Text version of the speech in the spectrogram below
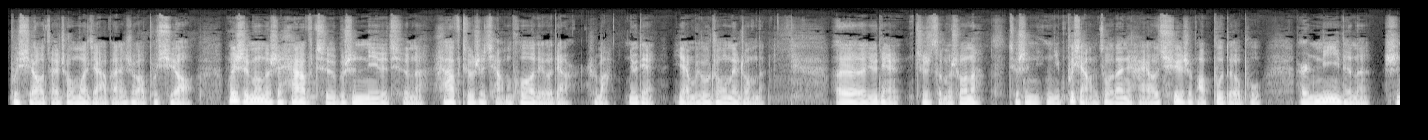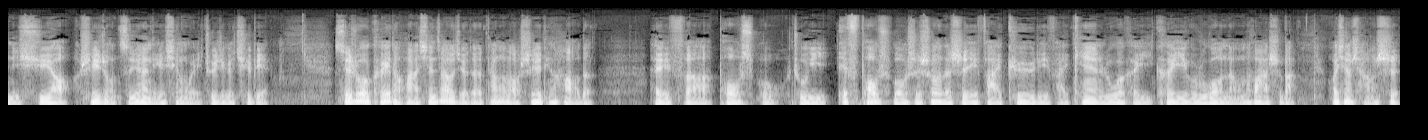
不需要在周末加班，是吧？不需要。为什么用的是 have to，不是 need to 呢？Have to 是强迫的，有点是吧？有点言不由衷那种的。呃，有点就是怎么说呢？就是你你不想做，但你还要去，是吧？不得不。而 need 呢，是你需要，是一种自愿的一个行为。注意这个区别。所以如果可以的话，现在我觉得当个老师也挺好的。If possible，注意，if possible 是说的是 if I could，if I can，如果可以，可以，如果我能的话，是吧？我想尝试，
